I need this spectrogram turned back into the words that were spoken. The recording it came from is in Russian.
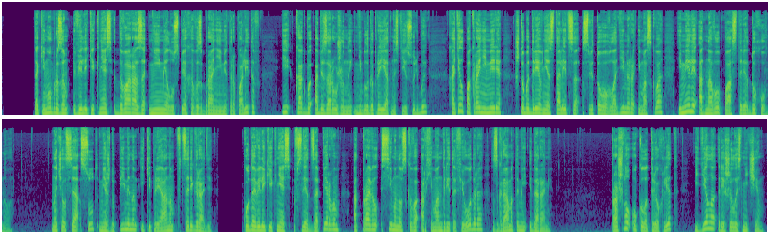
Таким образом, великий князь два раза не имел успеха в избрании митрополитов и, как бы обезоруженный неблагоприятностью судьбы, хотел, по крайней мере, чтобы древняя столица святого Владимира и Москва имели одного пастыря духовного. Начался суд между Пименом и Киприаном в Цареграде, куда великий князь вслед за первым отправил симоновского архимандрита Феодора с грамотами и дарами. Прошло около трех лет, и дело решилось ничем.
